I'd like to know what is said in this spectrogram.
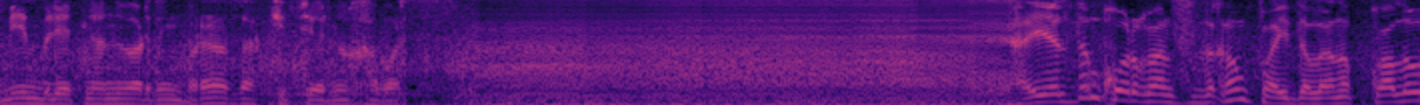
мен білетін әнуардың біраз активтерінен хабарсыз әйелдің қорғансыздығын пайдаланып қалу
